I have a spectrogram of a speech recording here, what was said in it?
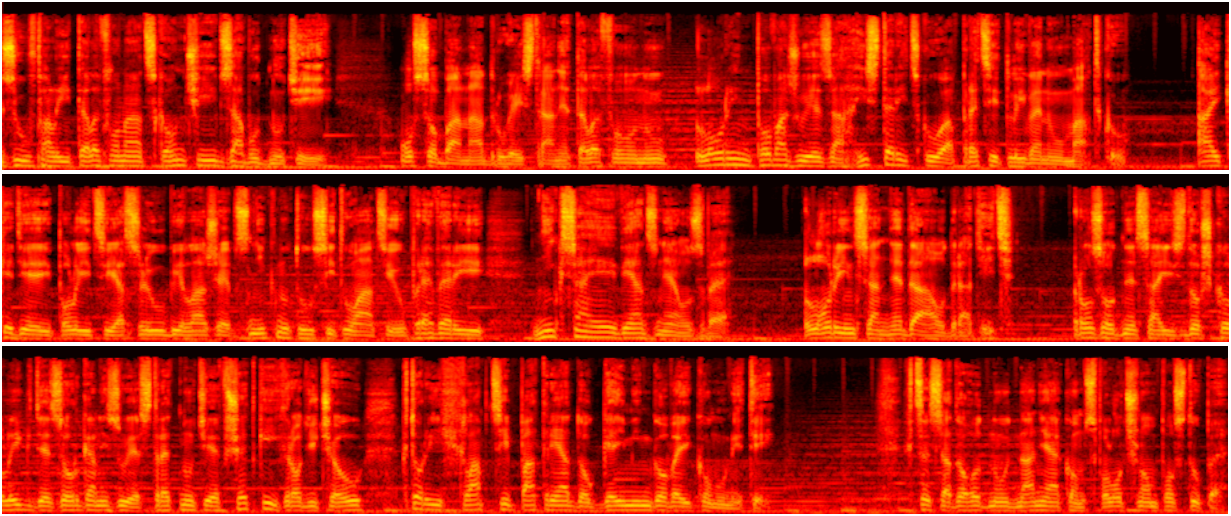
Zúfalý telefonát skončí v zabudnutí. Osoba na druhej strane telefónu Lorin považuje za hysterickú a precitlivenú matku. Aj keď jej polícia slúbila, že vzniknutú situáciu preverí, nik sa jej viac neozve. Lorin sa nedá odradiť. Rozhodne sa ísť do školy, kde zorganizuje stretnutie všetkých rodičov, ktorých chlapci patria do gamingovej komunity. Chce sa dohodnúť na nejakom spoločnom postupe.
